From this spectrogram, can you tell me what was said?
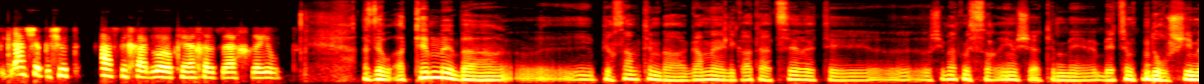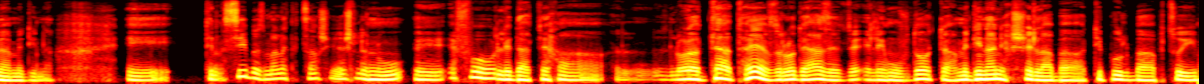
בגלל שפשוט אף אחד לא לוקח על זה אחריות. אז זהו, אתם אה, ב... פרסמתם ב... גם אה, לקראת העצרת אה, רשימת מסרים שאתם בעצם דורשים מהמדינה. תנסי בזמן הקצר שיש לנו, אה, איפה לדעתך, לא לדעתך, זה לא דעה, זה, זה, אלה הם עובדות, המדינה נכשלה בטיפול בפצועים,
